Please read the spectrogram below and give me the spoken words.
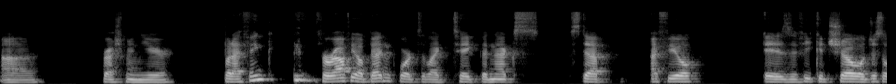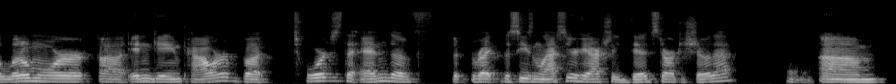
uh, freshman year. But I think for Rafael Betancourt to like take the next step, I feel is if he could show just a little more uh, in-game power, but towards the end of the, right the season last year, he actually did start to show that. Mm-hmm. Um,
